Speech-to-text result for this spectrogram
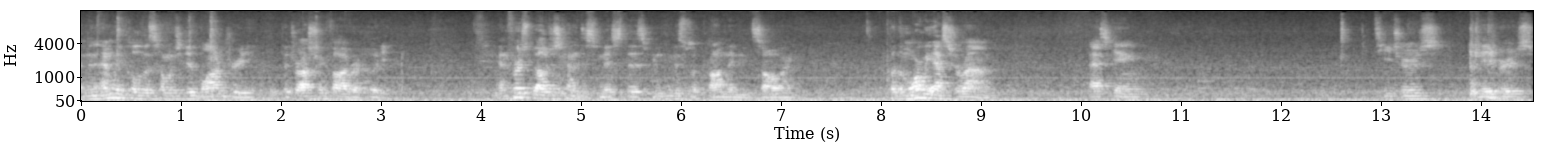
And then Emily told us how when she did laundry, the drawstring fell out of her hoodie. And at first we all just kind of dismissed this, we didn't think this was a problem that needed solving. But the more we asked around, asking teachers, neighbors,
